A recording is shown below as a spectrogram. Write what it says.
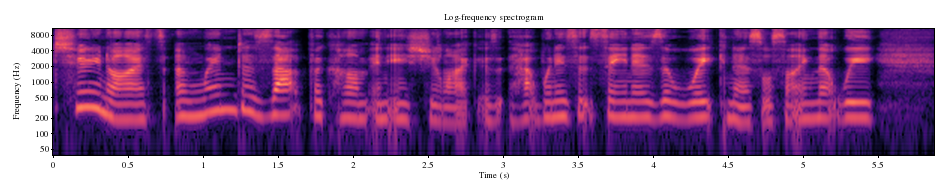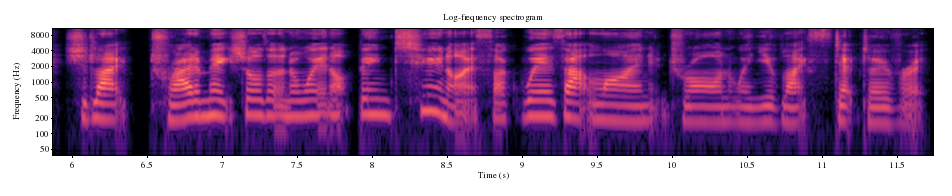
too nice? And when does that become an issue? Like, is it, when is it seen as a weakness or something that we should like try to make sure that we're not being too nice? Like, where's that line drawn when you've like stepped over it?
